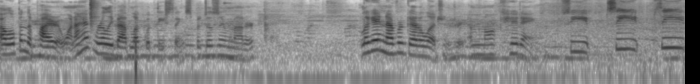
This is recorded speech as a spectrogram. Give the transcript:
I'll open the pirate one. I have really bad luck with these things, but it doesn't even matter. Like I never get a legendary. I'm not kidding. See, see, see?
